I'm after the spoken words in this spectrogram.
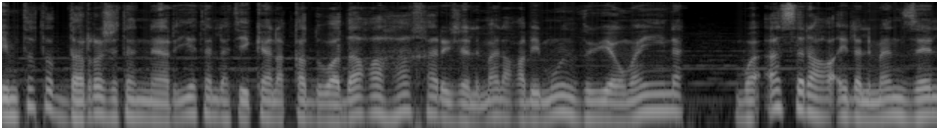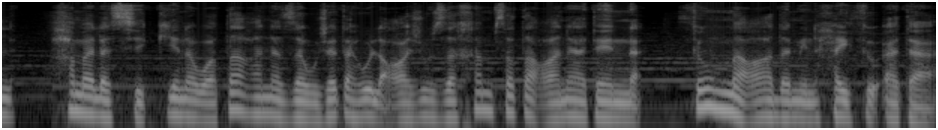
امتطى الدراجة النارية التي كان قد وضعها خارج الملعب منذ يومين وأسرع إلى المنزل حمل السكين وطعن زوجته العجوز خمس طعنات ثم عاد من حيث أتى.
